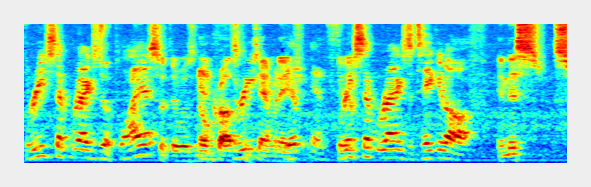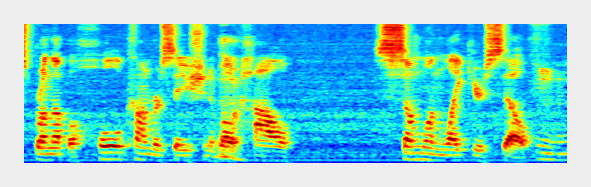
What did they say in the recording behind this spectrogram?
three separate rags to apply it. So there was no cross contamination. Yep, and three Yep. separate rags to take it off. And this sprung up a whole conversation Mm. about how someone like yourself, Mm-hmm.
